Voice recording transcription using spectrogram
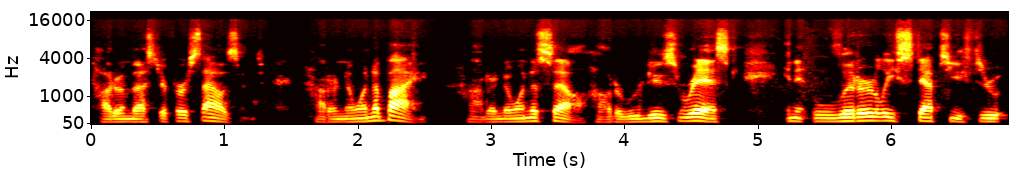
how to invest your first thousand, how to know when to buy, how to know when to sell, how to reduce risk. And it literally steps you through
